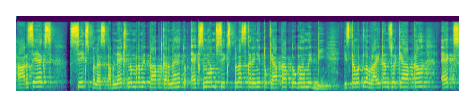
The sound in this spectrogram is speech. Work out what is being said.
आर से एक्स सिक्स प्लस। अब नेक्स्ट नंबर हमें प्राप्त करना है तो एक्स में हम सिक्स प्लस करेंगे तो क्या प्राप्त होगा हमें? डी इसका मतलब राइट आंसर क्या है आपका? एक्स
